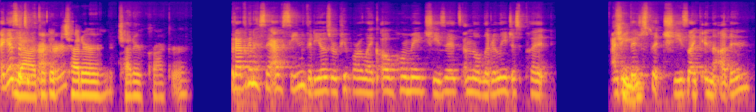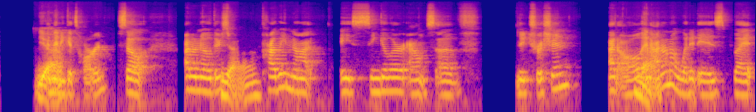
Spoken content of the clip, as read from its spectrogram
I guess it's yeah, a it's like a cheddar cheddar cracker. But I was gonna say I've seen videos where people are like, "Oh, homemade Cheez-Its," and they'll literally just put, I think they just put cheese like in the oven, Yeah. and then it gets hard. So I don't know. There's Yeah. probably not a singular ounce of nutrition at all, and I don't know what it is, but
